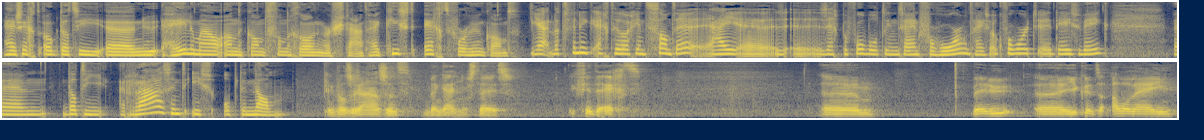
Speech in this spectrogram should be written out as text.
Hij zegt ook dat hij eh, nu helemaal aan de kant van de Groningers staat. Hij kiest echt voor hun kant. Ja, dat vind ik echt heel erg interessant. Hè? Hij eh, zegt bijvoorbeeld in zijn verhoor, want hij is ook verhoord deze week, ehm, dat hij razend is op de NAM. Ik was razend, ben ik eigenlijk nog steeds. Ik vind het echt. Ehm, weet u, eh, je kunt allerlei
